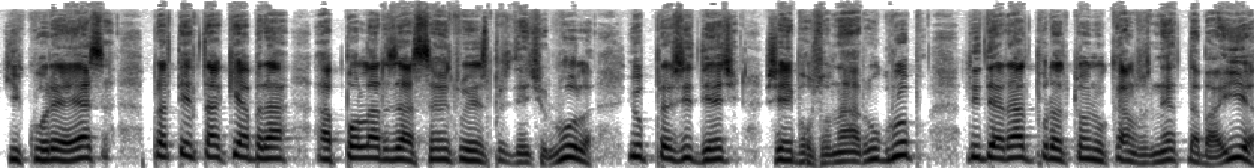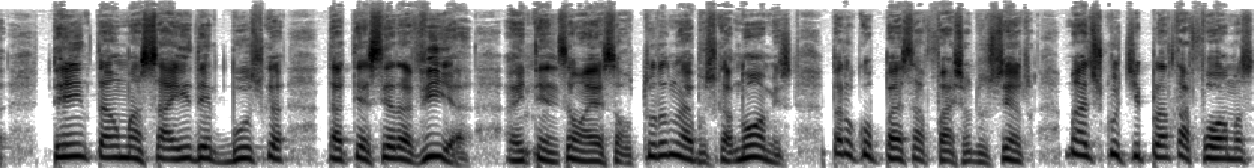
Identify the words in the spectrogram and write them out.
que cor é essa, para tentar quebrar a polarização entre o ex-presidente Lula e o presidente Jair Bolsonaro. O grupo, liderado por Antônio Carlos Neto da Bahia, tenta uma saída em busca da terceira via. A intenção a essa altura não é buscar nomes para ocupar essa faixa do centro, mas discutir plataformas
